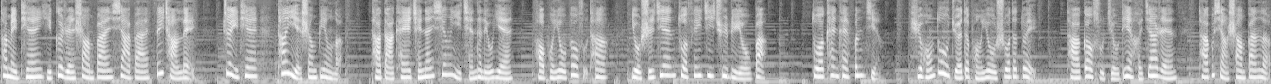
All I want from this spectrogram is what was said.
她每天一个人上班下班，非常累。这一天，她也生病了，她打开陈南星以前的留言，好朋友告诉她。有时间坐飞机去旅游吧，多看看风景。许红豆觉得朋友说的对，他告诉酒店和家人，他不想上班了。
